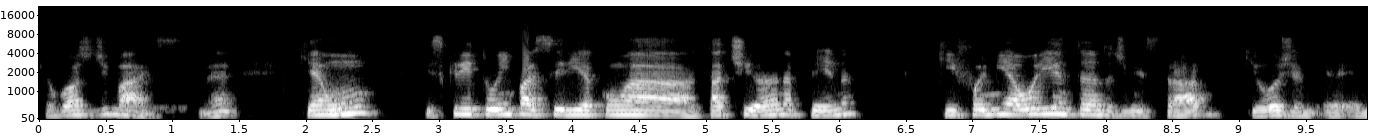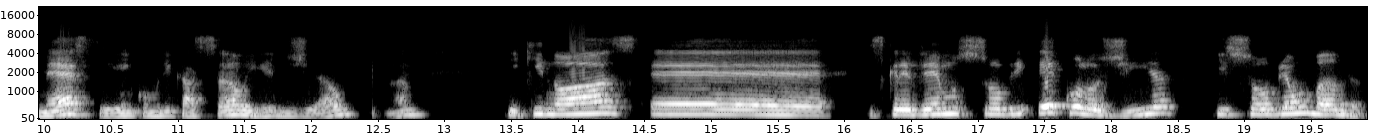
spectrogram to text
que eu gosto demais, né? Que é um escrito em parceria com a Tatiana Pena, que foi minha orientanda de mestrado, que hoje é, é mestre em comunicação e religião, né? e que nós é, escrevemos sobre ecologia e sobre a Umbanda.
